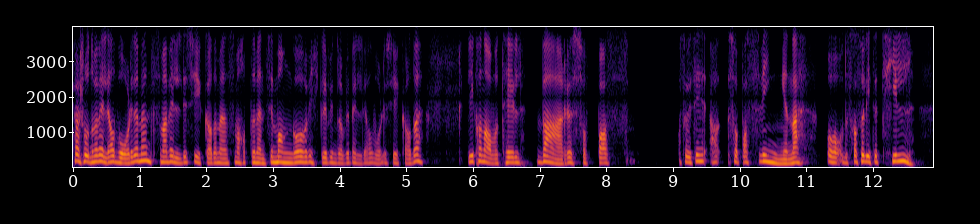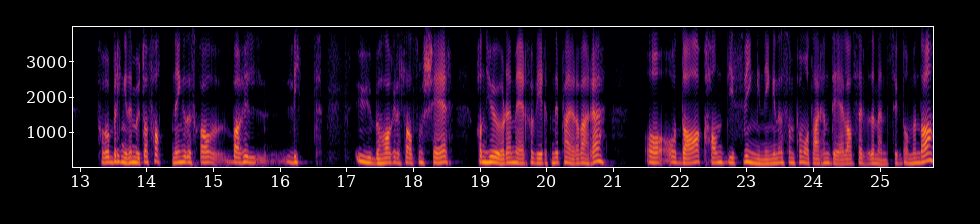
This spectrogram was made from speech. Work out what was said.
Personer med veldig alvorlig demens, som er veldig syke av demens, som har hatt demens i mange år og virkelig begynner å bli veldig alvorlig syke av det, de kan av og til være såpass si, såpass svingende, og det skal så lite til for å bringe dem ut av fatning, og det skal bare litt ubehag eller noe som skjer, kan gjøre dem mer forvirret enn de pleier å være. Og, og, da kan de svingningene som på en måte er en del av selve demenssykdommen da,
